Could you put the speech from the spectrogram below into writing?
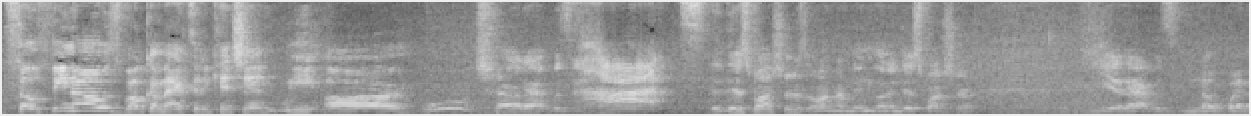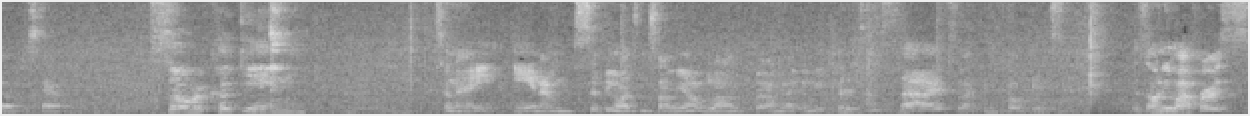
so Finos, welcome back to the kitchen. We are. Ooh, child, that was hot. The dishwasher is on. I'm leaning on the dishwasher. Yeah, that was no bueno just now. So we're cooking tonight, and I'm sipping on some Sauvignon Blanc, but I'm like, let me put it to the side so I can focus. It's only my first,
